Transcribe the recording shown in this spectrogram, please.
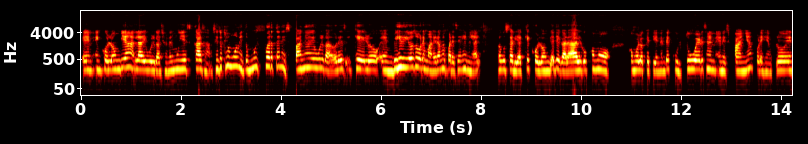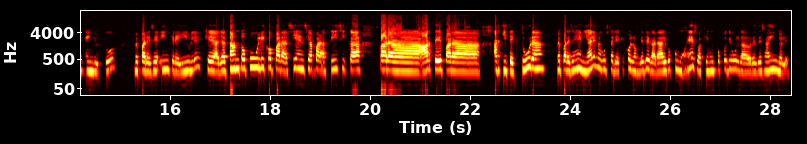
en, Colombia la divulgación es muy escasa, siento que hay un movimiento muy fuerte en España de divulgadores que lo envidio sobremanera, me parece genial, me gustaría que Colombia llegara a algo como, como lo que tienen de cultures en, España, por ejemplo, en, en YouTube, me parece increíble que haya tanto público para ciencia, para física, para arte, para arquitectura. Me parece genial y me gustaría que Colombia llegara a algo como eso. Aquí hay muy pocos divulgadores de esa índole.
